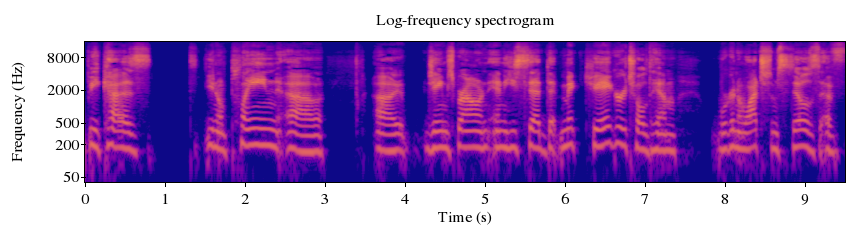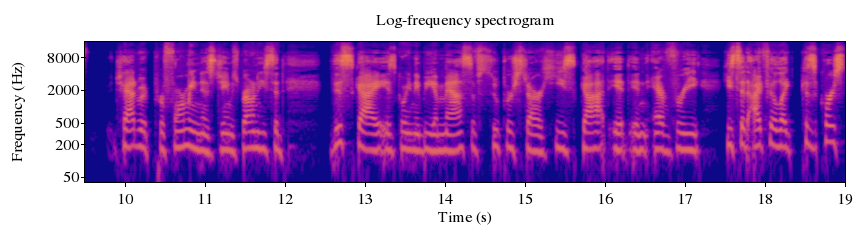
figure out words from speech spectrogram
because you know playing uh, uh, James Brown, and he said that Mick Jagger told him, "We're going to watch some stills of Chadwick performing as James Brown." He said, "This guy is going to be a massive superstar. He's got it in every." He said, "I feel like because of course."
